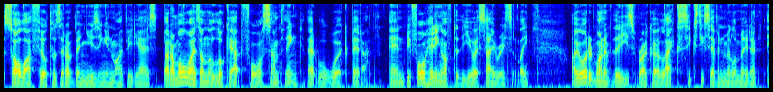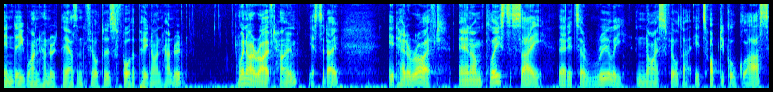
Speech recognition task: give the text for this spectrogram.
solar filters that I've been using in my videos, but I'm always on the lookout for something that will work better. And before heading off to the USA recently, I ordered one of these Rocolax 67mm ND 100,000 filters for the P900. When I arrived home yesterday, it had arrived, and I'm pleased to say that it's a really nice filter. It's optical glass,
